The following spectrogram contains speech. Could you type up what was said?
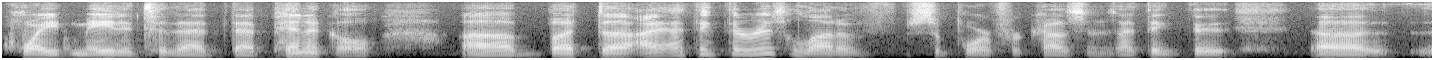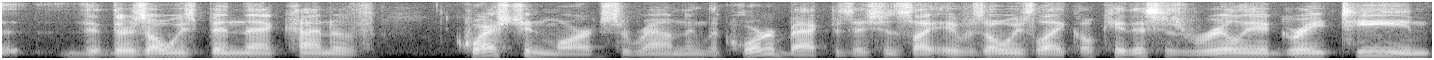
quite made it to that that pinnacle. Uh, but uh, I, I think there is a lot of support for Cousins. I think that uh, th- there's always been that kind of question marks surrounding the quarterback positions. Like it was always like, okay, this is really a great team,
